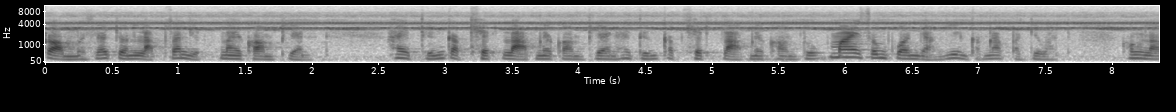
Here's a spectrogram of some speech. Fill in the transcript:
กล่อมมาเสียจนหลับสนิทในความเพียรให้ถึงกับเข็ดหลับในความเพียรให้ถึงกับเข็ดหลับในความทุกข์ไม่สมควรอย่างยิ่งกับนักปฏิบัติของเรา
